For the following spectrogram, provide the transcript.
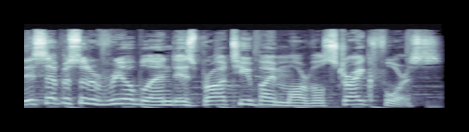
This episode of ReelBlend is brought to you by Marvel Strike Force.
